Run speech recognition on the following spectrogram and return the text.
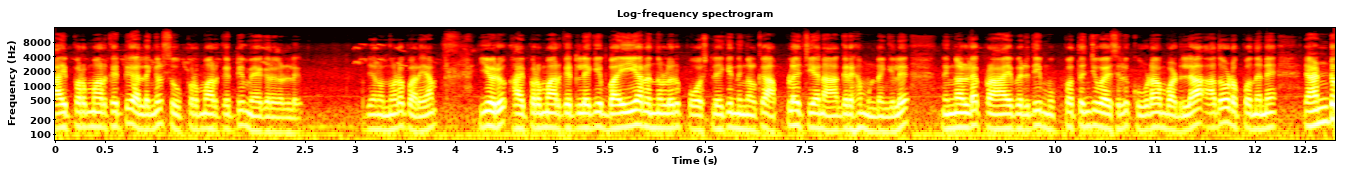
ഹൈപ്പർ മാർക്കറ്റ് അല്ലെങ്കിൽ സൂപ്പർ മാർക്കറ്റ് മേഖലകളിൽ ഞാൻ ഒന്നുകൂടെ പറയാം. ഈ ഒരു ഹൈപ്പർ മാർക്കറ്റിലേക്ക് ബയ്യർ എന്നുള്ളൊരു പോസ്റ്റിലേക്ക് നിങ്ങൾക്ക് അപ്ലൈ ചെയ്യാൻ ആഗ്രഹമുണ്ടെങ്കിൽ നിങ്ങളുടെ പ്രായപരിധി മുപ്പത്തഞ്ച് വയസ്സിൽ കൂടാൻ പാടില്ല. അതോടൊപ്പം തന്നെ രണ്ട്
